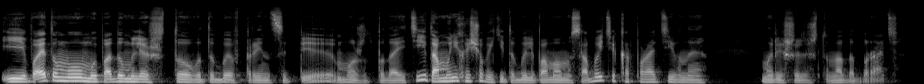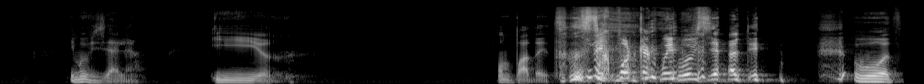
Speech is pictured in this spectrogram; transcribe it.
и поэтому мы подумали, что ВТБ, в принципе, может подойти. Там у них еще какие-то были, по-моему, события корпоративные. Мы решили, что надо брать. И мы взяли. И он падает с тех пор, как мы его взяли. Вот.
